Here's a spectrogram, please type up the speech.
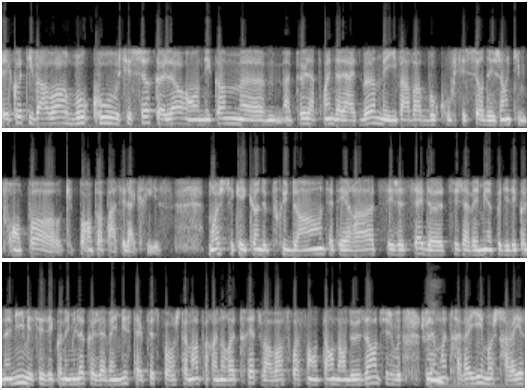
Écoute, il va y avoir beaucoup. C'est sûr que là, on est comme euh, un peu la pointe de l'iceberg, mais il va y avoir beaucoup. C'est sûr des gens qui ne pourront pas, qui pourront pas passer la crise. Moi, j'étais quelqu'un de prudent, etc. Tu sais, j'essaie de, tu sais, j'avais mis un peu des économies, mais ces économies-là que j'avais mis, c'était plus pour justement par une retraite. Je vais avoir 60 ans dans deux ans. Tu sais, je, voulais hmm. moins travailler. Moi, je travaillais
